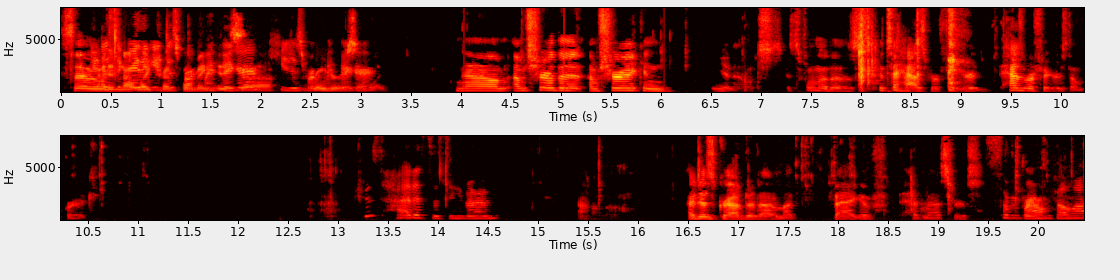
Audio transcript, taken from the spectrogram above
So You I disagree did not that like you just broke my transforming his figure? uh, You just broke my rotor figure. assembly. no, I'm, I'm sure that I'm sure I can. You know, it's, it's one of those. It's a Hasbro figure. Hasbro figures don't break. Whose head is this even? I don't know. I just grabbed it out of my bag of headmasters. Some brown fella.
